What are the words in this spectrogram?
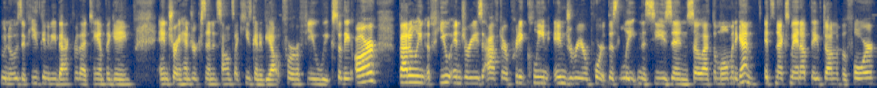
who knows if he's going to be back for that Tampa game? And Trey Hendrickson, it sounds like he's going to be out for a few weeks. So they are battling a few injuries after a pretty clean injury report this late in the season. So at the moment, again, it's next man up. They've done it before.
